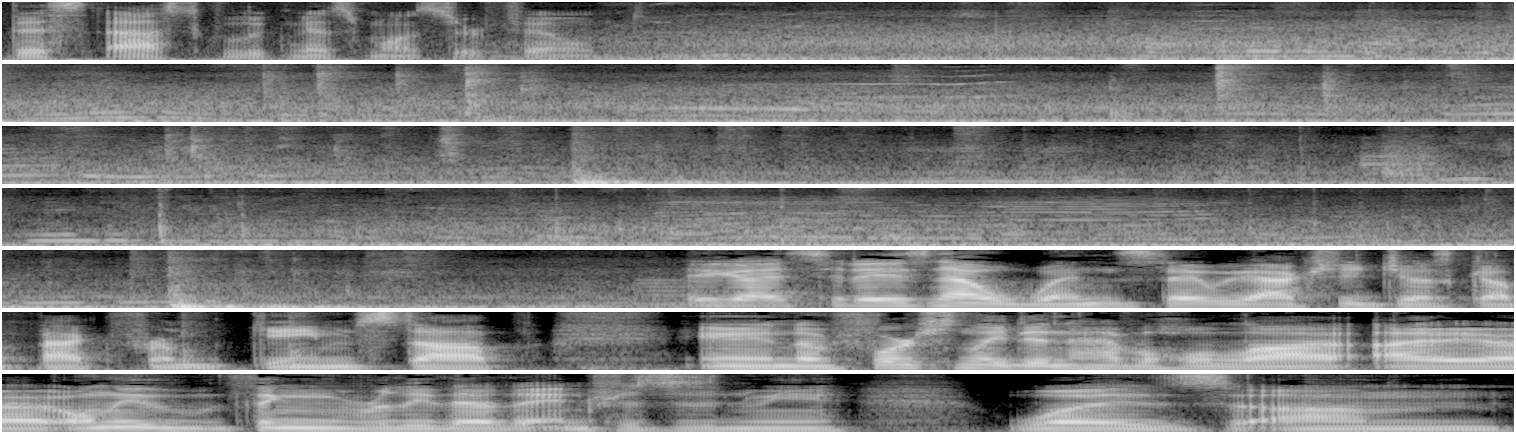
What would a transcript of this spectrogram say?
this Ask Lukenessmonster filmed. Hey guys, today is now Wednesday. We actually just got back from GameStop, and unfortunately didn't have a whole lot. I uh, only thing really there that interested me was um,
